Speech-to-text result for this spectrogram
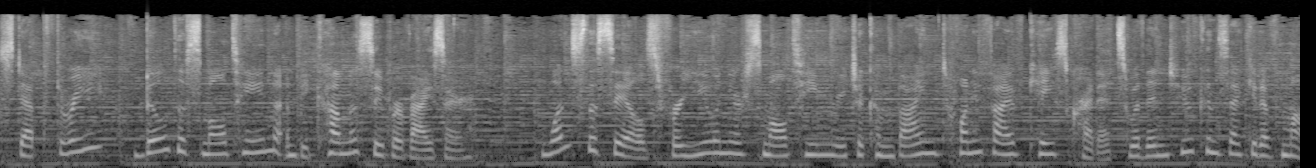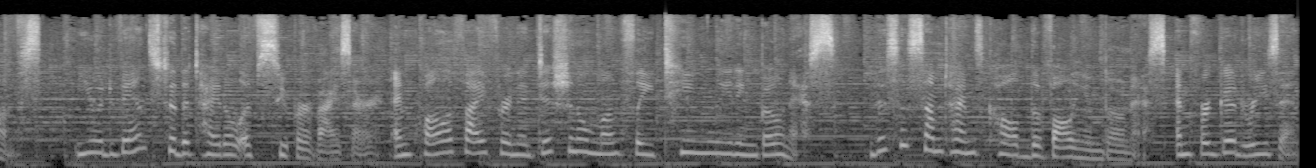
Step 3 Build a small team and become a supervisor. Once the sales for you and your small team reach a combined 25 case credits within two consecutive months, you advance to the title of supervisor and qualify for an additional monthly team leading bonus. This is sometimes called the volume bonus, and for good reason.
